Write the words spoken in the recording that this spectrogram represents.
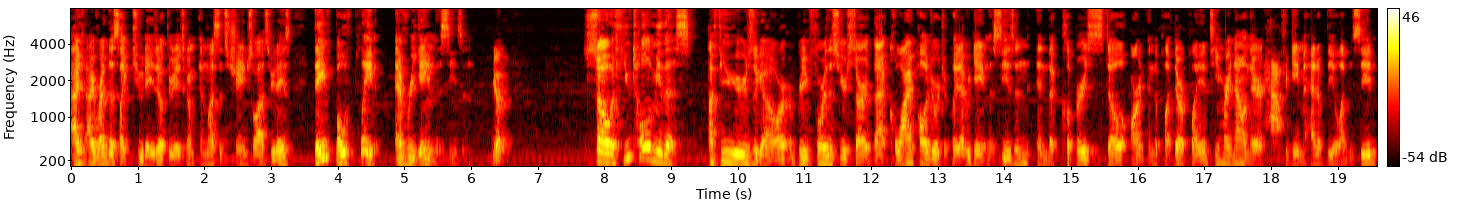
I, I read this like two days ago three days ago unless it's changed the last few days. They've both played every game this season. Yep. So if you told me this a few years ago or before this year started that Kawhi and Paul George have played every game this season, and the Clippers still aren't in the play. They're a play-in team right now, and they're half a game ahead of the 11th seed.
